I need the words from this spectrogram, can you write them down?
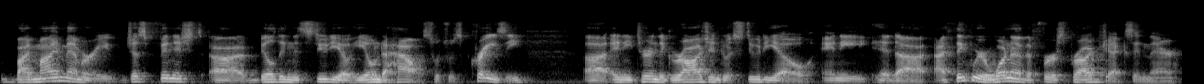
by my memory, just finished uh, building the studio. He owned a house, which was crazy. Uh, and he turned the garage into a studio, and he had. Uh, I think we were one of the first projects in there.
